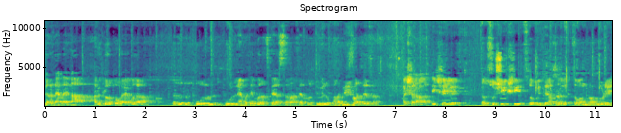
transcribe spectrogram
करण्यात आहे ना? आम्ही करतो काय बघा तर बोल बोलण्यामध्ये बरंच काय असतं ना? त्यातून तुम्ही लोकांना विश्वास द्यायचा अशा अतिशय सुशिक्षित विद्यासागर चव्हाण भागवडे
